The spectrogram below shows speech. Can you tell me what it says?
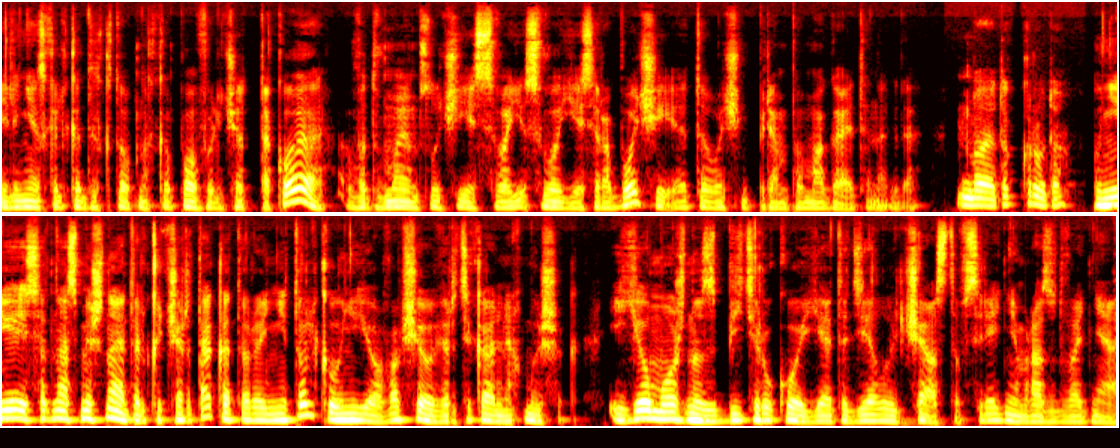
или несколько десктопных компов или что-то такое, вот в моем случае есть свой, свой есть рабочий, это очень прям помогает иногда. Да, это круто. У нее есть одна смешная только черта, которая не только у нее, а вообще у вертикальных мышек. Ее можно сбить рукой, я это делаю часто, в среднем раз в два дня.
